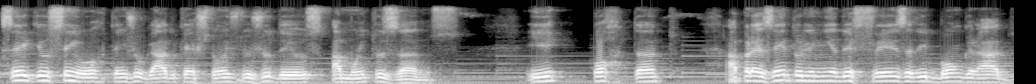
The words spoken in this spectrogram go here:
Sei que o Senhor tem julgado questões dos judeus há muitos anos e, portanto, Apresento-lhe minha defesa de bom grado.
